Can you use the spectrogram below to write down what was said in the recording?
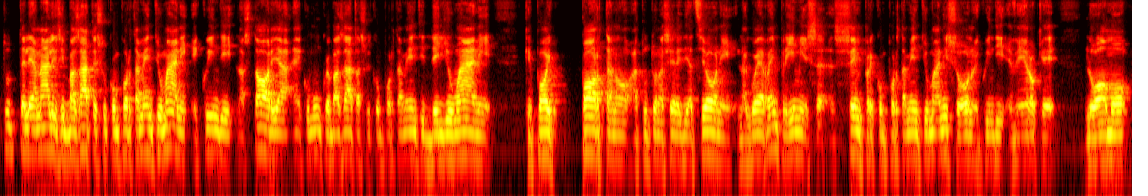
tutte le analisi basate su comportamenti umani e quindi la storia è comunque basata sui comportamenti degli umani che poi portano a tutta una serie di azioni, la guerra in primis, sempre comportamenti umani sono e quindi è vero che l'uomo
